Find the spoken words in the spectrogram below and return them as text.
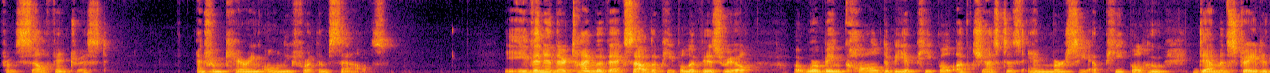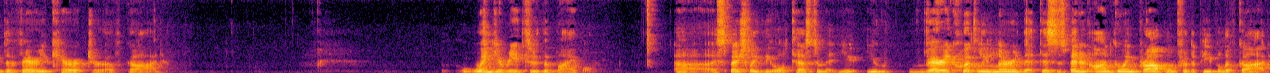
from self interest and from caring only for themselves. Even in their time of exile, the people of Israel were being called to be a people of justice and mercy, a people who demonstrated the very character of God. When you read through the Bible, uh, especially the Old Testament, you, you very quickly learn that this has been an ongoing problem for the people of God.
